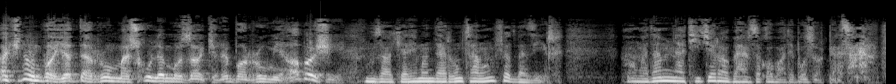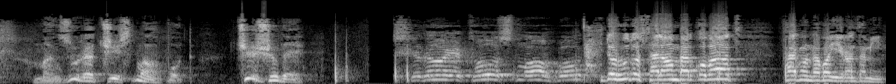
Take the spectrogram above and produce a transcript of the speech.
اکنون باید در روم مشغول مذاکره با رومی ها باشی. مذاکره من در روم تمام شد وزیر. آمدم نتیجه را به عرض قباد بزرگ برسانم. منظورت چیست محبود؟ چه شده؟ صدای توست محبوب درود و سلام بر قباد فرمانروای ایران زمین.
